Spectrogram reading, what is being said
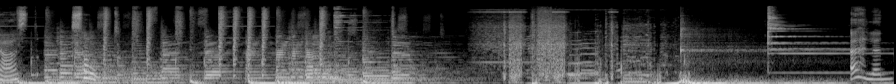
بودكاست صوت. أهلا.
